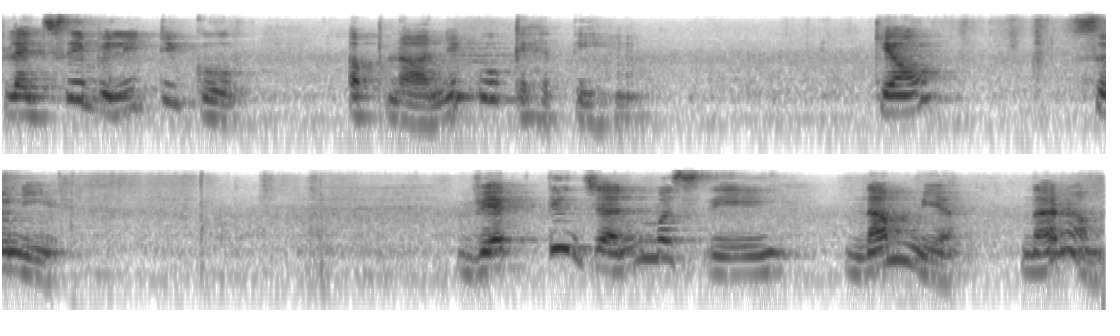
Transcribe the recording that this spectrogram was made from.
फ्लेक्सिबिलिटी को अपनाने को कहते हैं। क्यों? सुनिए। व्यक्ति जन्म से नम्य, नरम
